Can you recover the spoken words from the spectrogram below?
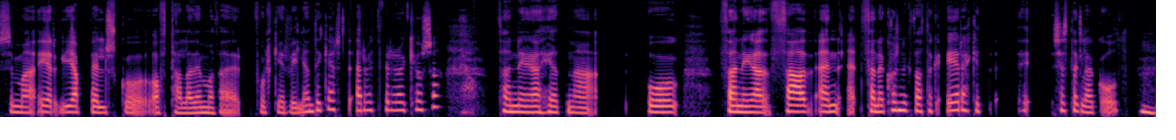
sem að er jafnvel sko oft talað um að það er, fólki er viljandi gert erfitt fyrir að kjósa, Já. þannig að hérna og þannig að það, en, en þannig að kostningþáttak er ekkit eh, sérstaklega góð. Mm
